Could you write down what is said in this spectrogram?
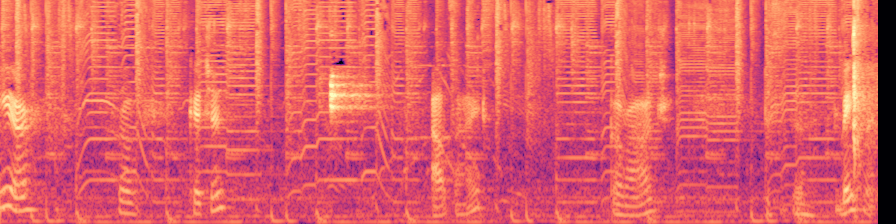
Here, so kitchen, outside, garage. This is the basement.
